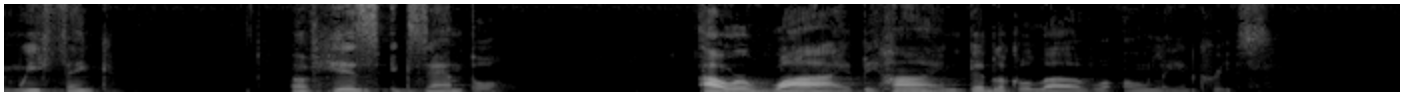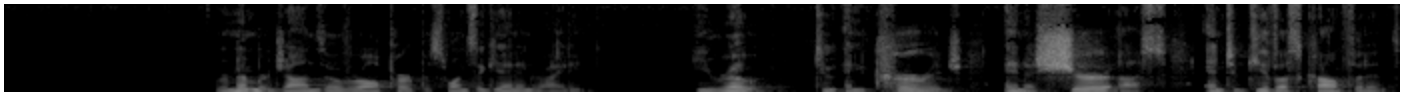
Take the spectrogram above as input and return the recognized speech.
when we think of his example, our why behind biblical love will only increase. Remember John's overall purpose once again in writing. He wrote to encourage and assure us and to give us confidence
